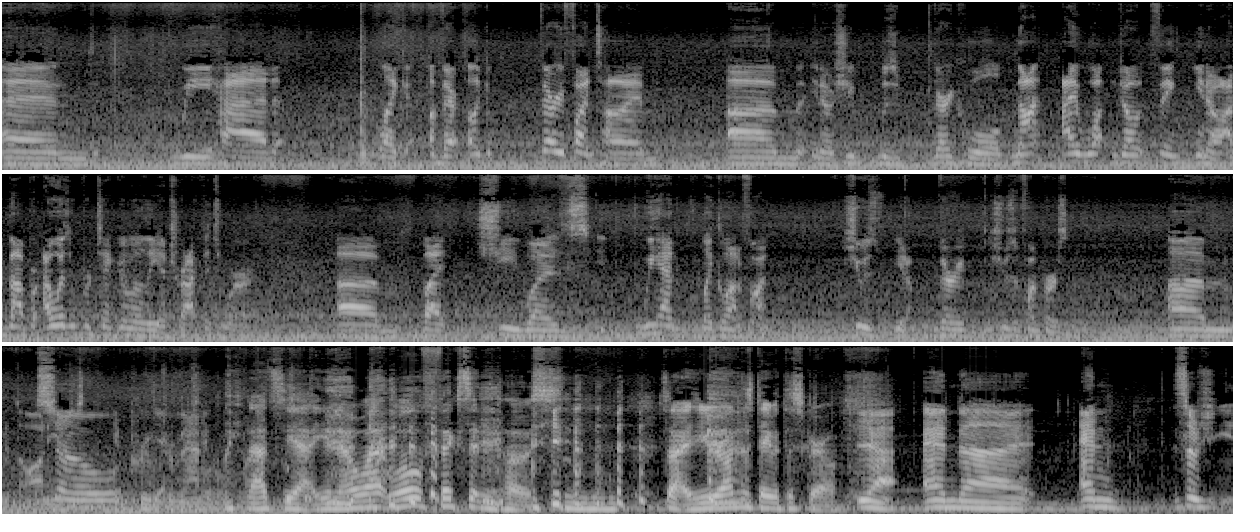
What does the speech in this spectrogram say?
and we had like a very like a very fun time. Um, you know, she was very cool. Not, I don't think you know, I'm not, I wasn't particularly attracted to her, um, but she was. We had like a lot of fun. She was, you know, very. She was a fun person. Um, The audio so just improved dramatically. That's yeah. You know what? We'll fix it in post. Sorry, you're on this date with this girl. Yeah, and uh, and so she,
